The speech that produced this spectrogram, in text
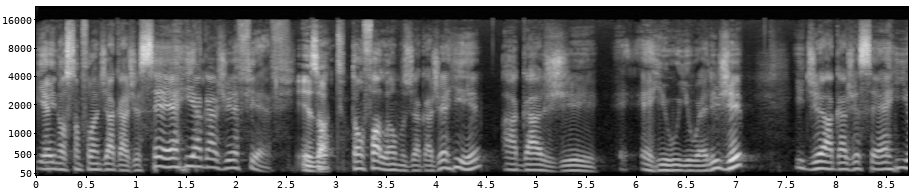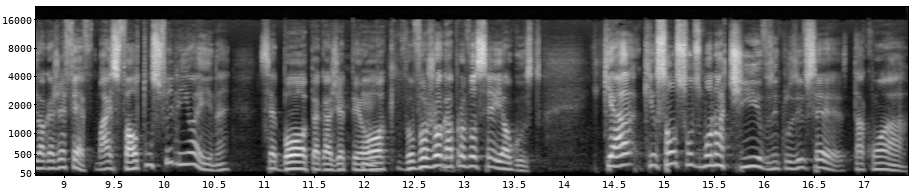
E aí nós estamos falando de HGCR e HGFF. Exato. Então, então falamos de HGRE, HGRU e ULG e de HGCR e o HGFF. Mas faltam uns filhinhos aí, né? CEBOP, HGPO, hum. que eu vou jogar para você aí, Augusto. Que, que são os fundos monativos, inclusive você está com a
